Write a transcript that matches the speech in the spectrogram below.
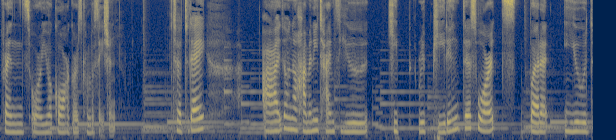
friends or your coworkers conversation so today i don't know how many times you keep repeating these words but you would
